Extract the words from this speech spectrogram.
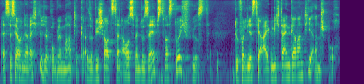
es ist ja auch eine rechtliche Problematik. Also wie schaut es denn aus, wenn du selbst was durchführst? Du verlierst ja eigentlich deinen Garantieanspruch.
